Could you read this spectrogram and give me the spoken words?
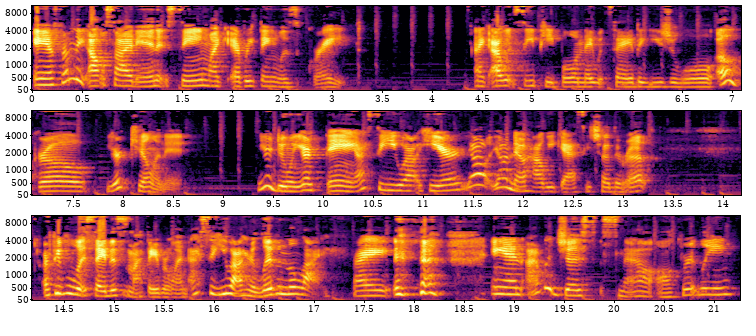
And from the outside in, it seemed like everything was great. Like I would see people and they would say the usual, "Oh girl, you're killing it. You're doing your thing. I see you out here. Y'all y'all know how we gas each other up." Or people would say, this is my favorite one. I see you out here living the life, right? and I would just smile awkwardly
